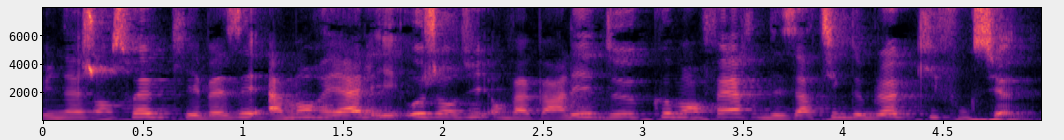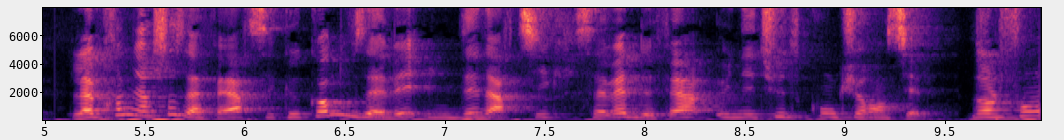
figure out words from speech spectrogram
une agence web qui est basée à Montréal et aujourd'hui on va parler de comment faire des articles de blog qui fonctionnent. La première chose à faire, c'est que quand vous avez une idée d'article, ça va être de faire une étude concurrentielle. Dans le fond,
